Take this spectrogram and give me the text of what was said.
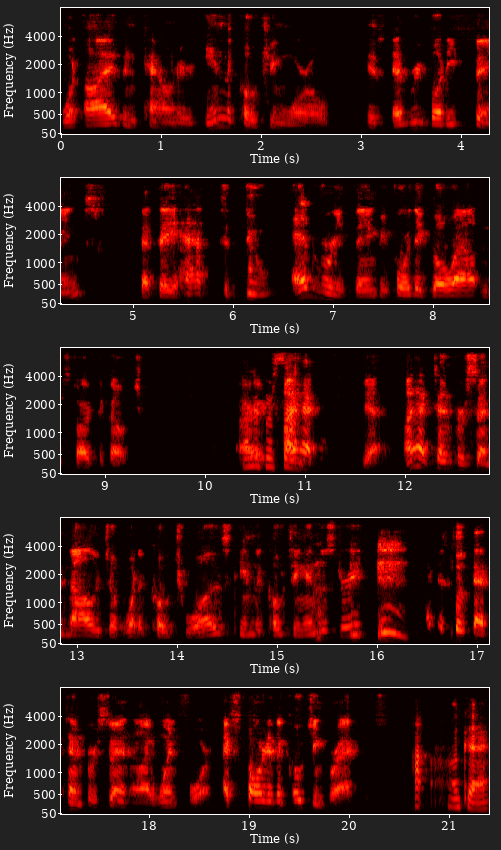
what I've encountered in the coaching world is everybody thinks that they have to do everything before they go out and start to coach. All right? 100%. I had, yeah, I had 10% knowledge of what a coach was in the coaching industry. I just took that 10% and I went for it. I started a coaching practice. Uh, Okay,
